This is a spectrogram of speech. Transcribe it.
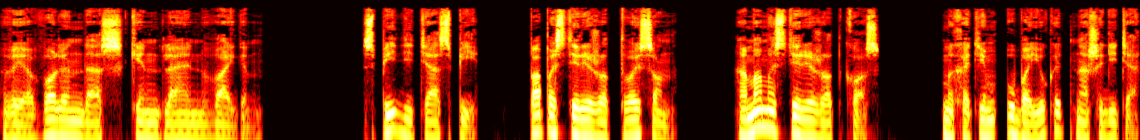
Wir wollen das Kindlein weigen. Спи, дитя, спи. Папа стережет твой сон, а мама стережет коз. Мы хотим убаюкать наше дитя.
